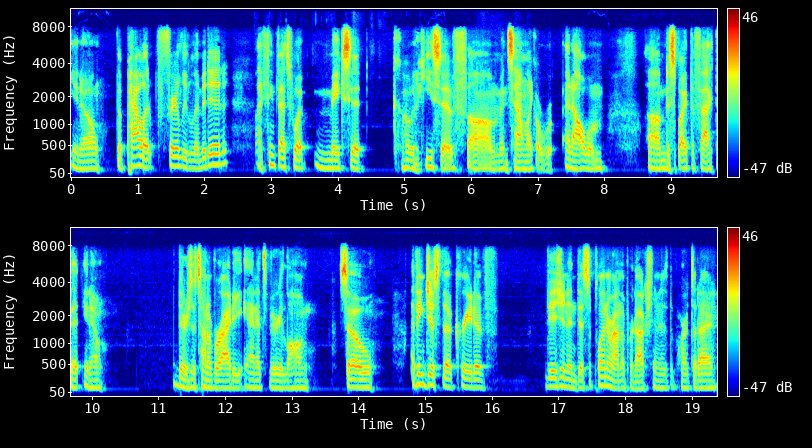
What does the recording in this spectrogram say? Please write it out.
you know, the palette fairly limited, I think that's what makes it cohesive um, and sound like a, an album, um, despite the fact that, you know, there's a ton of variety and it's very long. So I think just the creative vision and discipline around the production is the part that I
